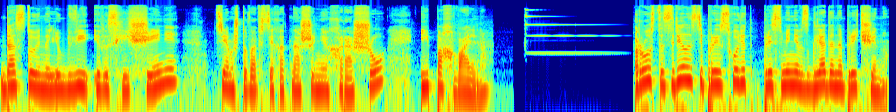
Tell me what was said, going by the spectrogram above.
достойно любви и восхищения, тем, что во всех отношениях хорошо и похвально. Рост зрелости происходит при смене взгляда на причину.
